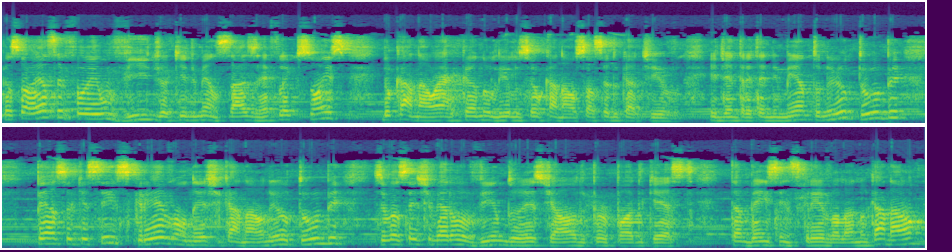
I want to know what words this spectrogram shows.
Pessoal, esse foi um vídeo aqui de mensagens e reflexões do canal Arcano Lilo, seu canal socioeducativo e de entretenimento no YouTube peço que se inscrevam neste canal no YouTube. Se você estiver ouvindo este áudio por podcast, também se inscreva lá no canal.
